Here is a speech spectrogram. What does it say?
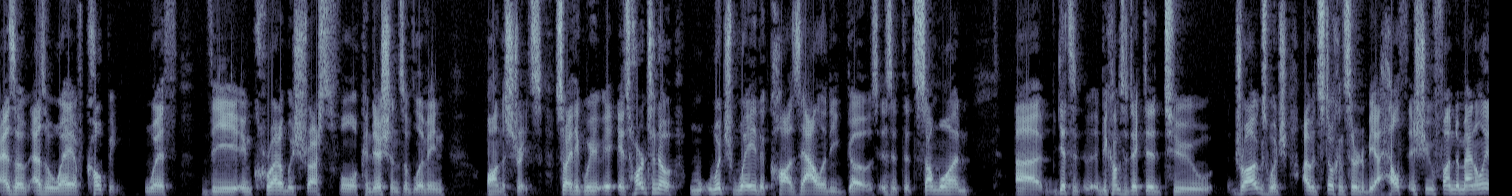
as a as a way of coping with the incredibly stressful conditions of living on the streets. So I think we it's hard to know which way the causality goes. Is it that someone uh, gets becomes addicted to drugs, which I would still consider to be a health issue fundamentally.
